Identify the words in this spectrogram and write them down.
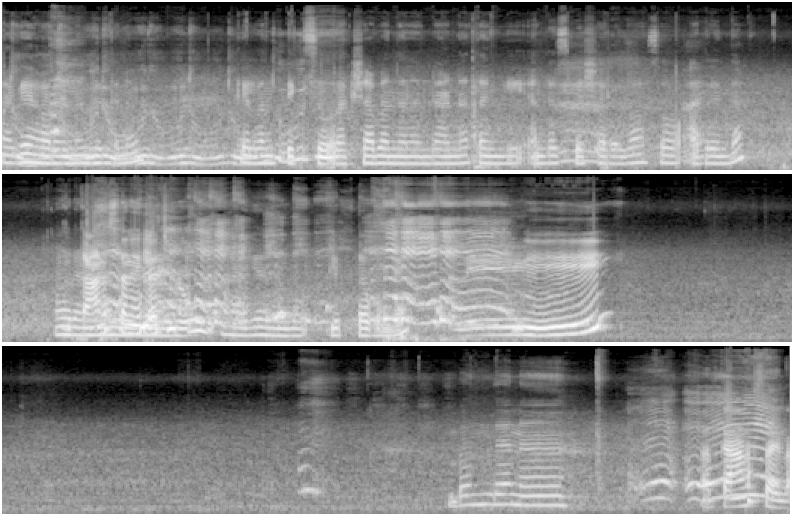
ಹಾಗೆ ಅವ್ರ ಕೆಲವೊಂದು ಪಿಕ್ಸು ರಕ್ಷಾಬಂಧನ ಅಂದರೆ ಅಣ್ಣ ತಂಗಿ ಅಂದರೆ ಸ್ಪೆಷಲ್ ಅಲ್ವಾ? ಸೊ ಅದರಿಂದ ಅವ್ರ. ಹಾಗೆ ಒಂದು ಕ್ಲಿಪ್ ತಗೊಂಡೆ. ಬಂಧನ. ಕಾಣಿಸ್ತಾ ಇಲ್ಲ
